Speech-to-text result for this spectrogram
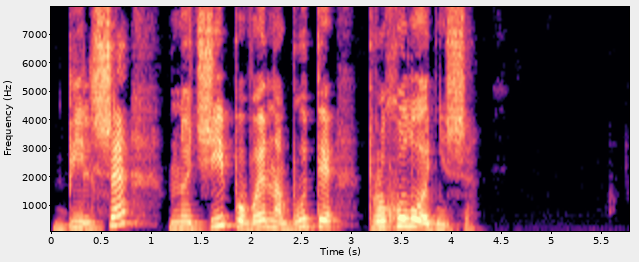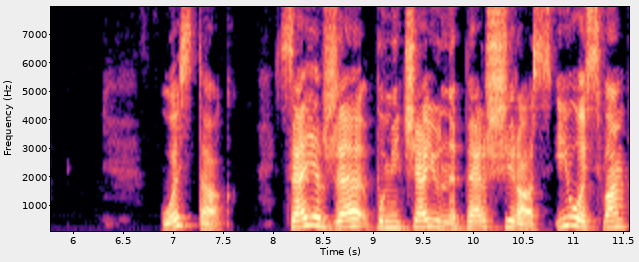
більше, вночі повинна бути прохолодніше. Ось так. Це я вже помічаю не перший раз. І ось вам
